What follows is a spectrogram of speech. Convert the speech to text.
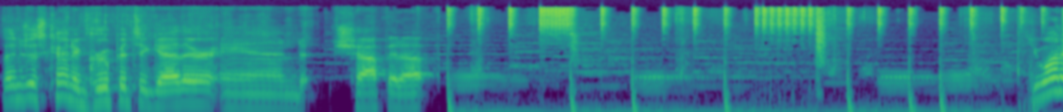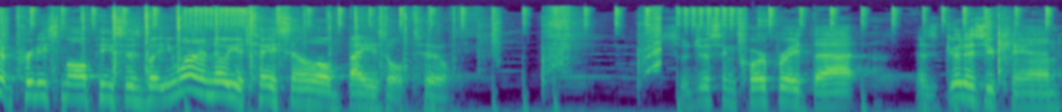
Then just kind of group it together and chop it up. You want it pretty small pieces, but you want to know you're tasting a little basil too. So just incorporate that as good as you can.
